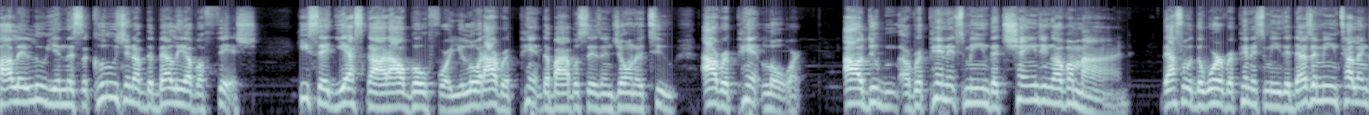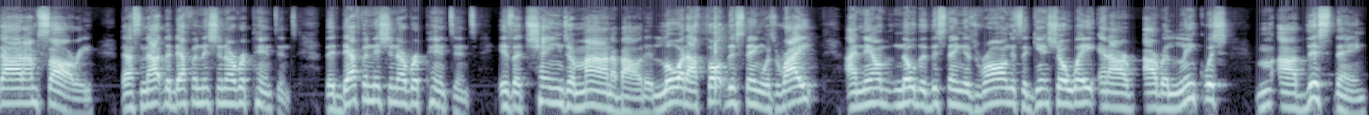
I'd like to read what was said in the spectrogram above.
Hallelujah. In the seclusion of the belly of a fish. He said, Yes, God, I'll go for you. Lord, I repent. The Bible says in Jonah 2, I repent, Lord. I'll do a repentance mean the changing of a mind. That's what the word repentance means. It doesn't mean telling God I'm sorry. That's not the definition of repentance. The definition of repentance is a change of mind about it. Lord, I thought this thing was right. I now know that this thing is wrong. It's against your way. And I, I relinquish uh, this thing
